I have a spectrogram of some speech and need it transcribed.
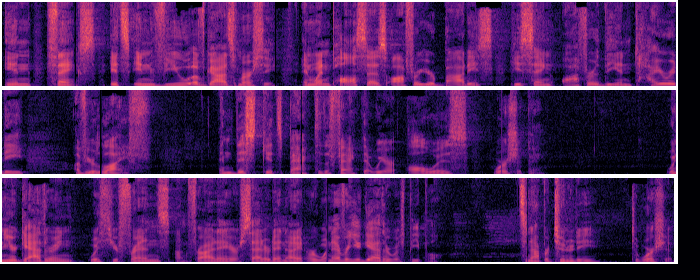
in thanks. It's in view of God's mercy. And when Paul says offer your bodies, he's saying offer the entirety of your life. And this gets back to the fact that we are always worshiping. When you're gathering with your friends on Friday or Saturday night, or whenever you gather with people, it's an opportunity to worship.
